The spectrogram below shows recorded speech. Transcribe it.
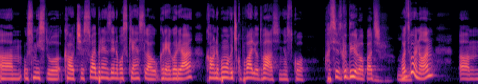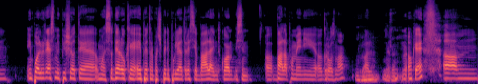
um, v smislu, kao, če svoj brend zdaj ne bo skenslal Gregorja, kao ne bomo več kupovali od vas. In jaz tako, kaj se je zgodilo, pač, what's going on? Um, in pol res mi pišejo te moje sodelavke, hej Petra, pač pedi pogled, res je bala in tako, mislim, uh, bala pomeni uh, grozno. Ali, okay. um,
